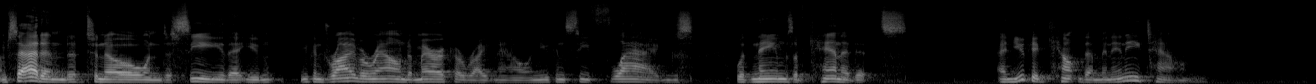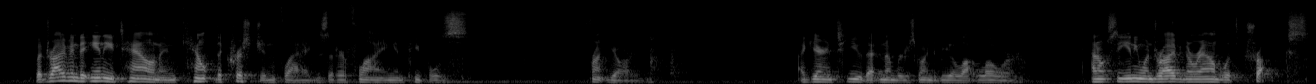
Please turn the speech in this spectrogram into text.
I'm saddened to know and to see that you, you can drive around America right now and you can see flags with names of candidates, and you could count them in any town. But drive into any town and count the Christian flags that are flying in people's front yard. I guarantee you that number is going to be a lot lower. I don't see anyone driving around with trucks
